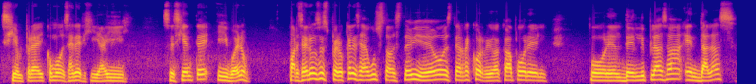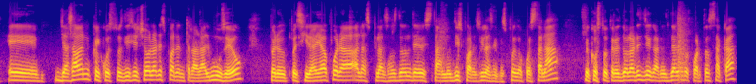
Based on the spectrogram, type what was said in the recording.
siempre hay como esa energía y se siente y bueno, Parceros, espero que les haya gustado este video, este recorrido acá por el, por el Deadly Plaza en Dallas. Eh, ya saben que el costo es 18 dólares para entrar al museo, pero pues ir allá afuera a las plazas donde están los disparos y las X pues no cuesta nada. Me costó 3 dólares llegar desde el aeropuerto hasta acá.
